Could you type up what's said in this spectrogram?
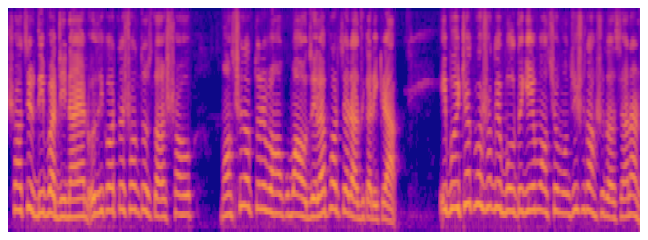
সচিব দীপা নায়ার, অধিকর্তা সন্তোষ দাস সহ মৎস্য দপ্তরের মহকুমা ও জেলা পর্যায়ের আধিকারিকরা। এই বৈঠক প্রসঙ্গে বলতে গিয়ে মৎস্যমন্ত্রী সুধাংশু দাস জানান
